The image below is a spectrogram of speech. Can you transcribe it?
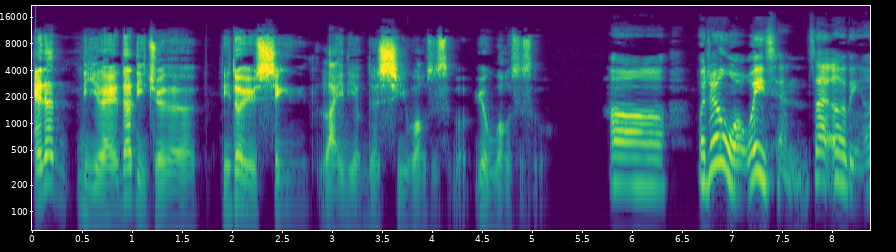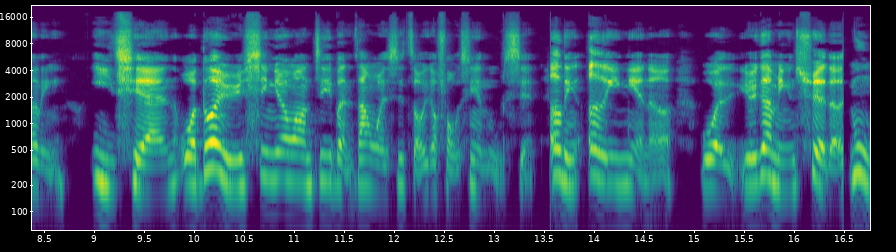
哎，那你嘞？那你觉得你对于新来年的希望是什么？愿望是什么？呃，我觉得我我以前在二零二零以前，我对于新愿望基本上我是走一个佛性的路线。二零二一年呢，我有一个明确的目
